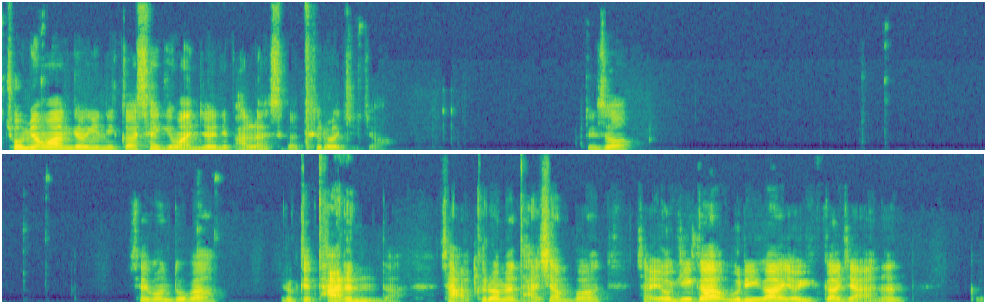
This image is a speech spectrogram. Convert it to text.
조명 환경이니까 색이 완전히 밸런스가 틀어지죠. 그래서 색온도가 이렇게 다릅니다. 자, 그러면 다시 한번 자, 여기가 우리가 여기까지 아는 그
